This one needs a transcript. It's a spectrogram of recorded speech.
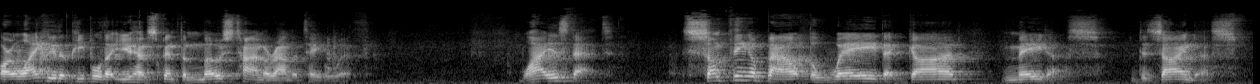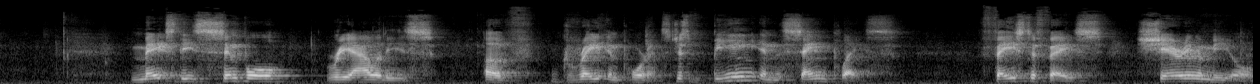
are likely the people that you have spent the most time around the table with. Why is that? Something about the way that God made us, designed us, makes these simple realities of great importance. Just being in the same place, face to face, sharing a meal,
